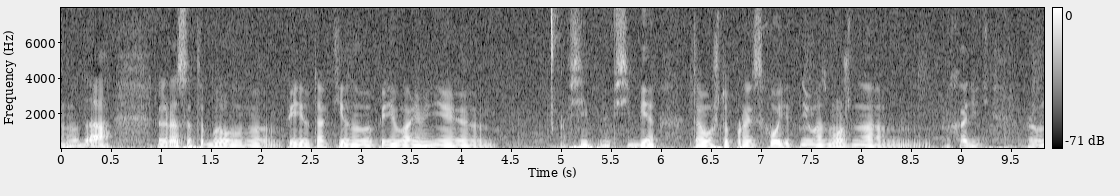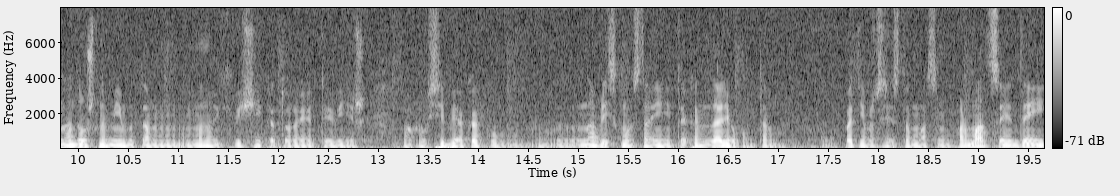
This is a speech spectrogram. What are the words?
Ну да, как раз это был э, период активного переваривания в, се- в себе того, что происходит. Невозможно проходить равнодушно мимо там многих вещей, которые ты видишь вокруг себя, как на близком расстоянии, так и на далеком. Там по тем же средствам массовой информации, да и,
